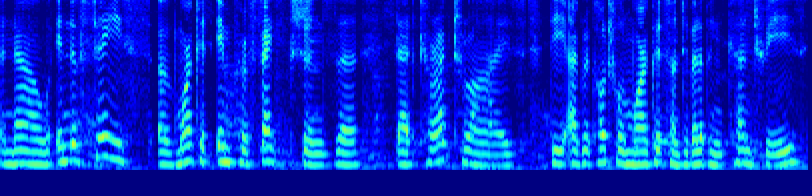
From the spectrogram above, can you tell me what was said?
Now, in the face of market imperfections uh, that characterize the agricultural markets on developing countries,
